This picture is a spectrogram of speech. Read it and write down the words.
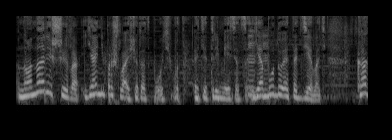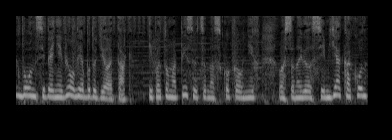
Но она решила, я не прошла еще этот путь, вот эти три месяца, я буду это делать. Как бы он себя не вел, я буду делать так. И потом описывается, насколько у них восстановилась семья, как он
